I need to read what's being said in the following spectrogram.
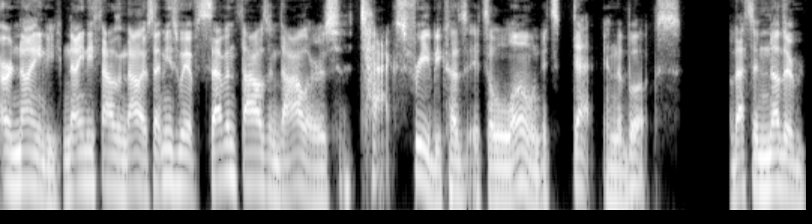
or 90, $90,000. That means we have $7,000 tax free because it's a loan, it's debt in the books. That's another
